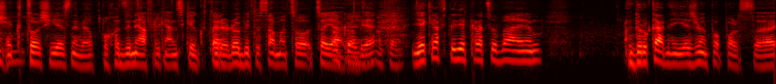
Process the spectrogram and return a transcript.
czy ktoś jest, nie wiem, pochodzenia afrykańskiego, który Mhm. Tak. robi to samo, co, co ja Okej, robię. okej. Jak ja wtedy pracowałem drukarni, jeździłem po Polsce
